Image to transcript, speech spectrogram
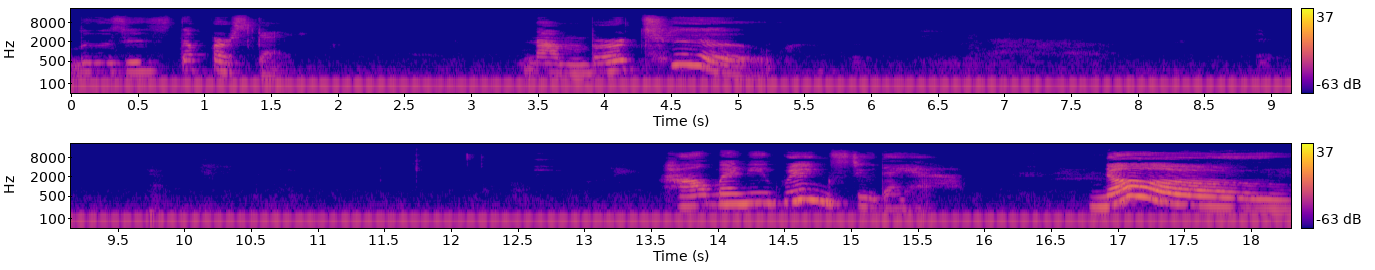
loses the first game. Number two. How many rings do they have? No.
